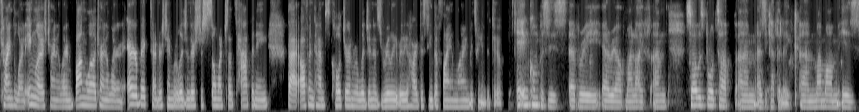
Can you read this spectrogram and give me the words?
trying to learn English, trying to learn Bangla, trying to learn Arabic to understand religion. There's just so much that's happening that oftentimes culture and religion is really, really hard to see the fine line between the two. It encompasses every area of my life. Um, so I was brought up um, as a Catholic. Um, my mom is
